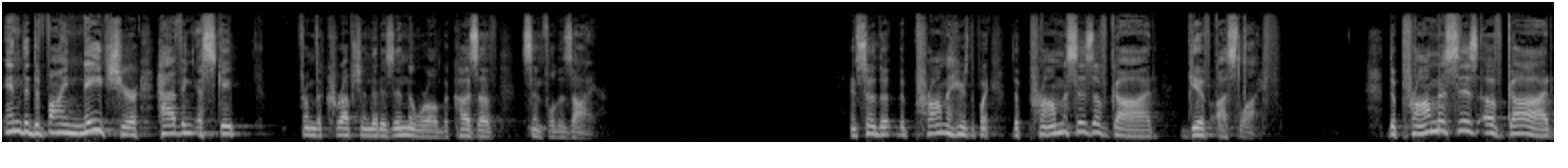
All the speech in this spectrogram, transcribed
in the divine nature, having escaped from the corruption that is in the world because of sinful desire. And so the, the promise, here's the point the promises of God give us life. The promises of God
